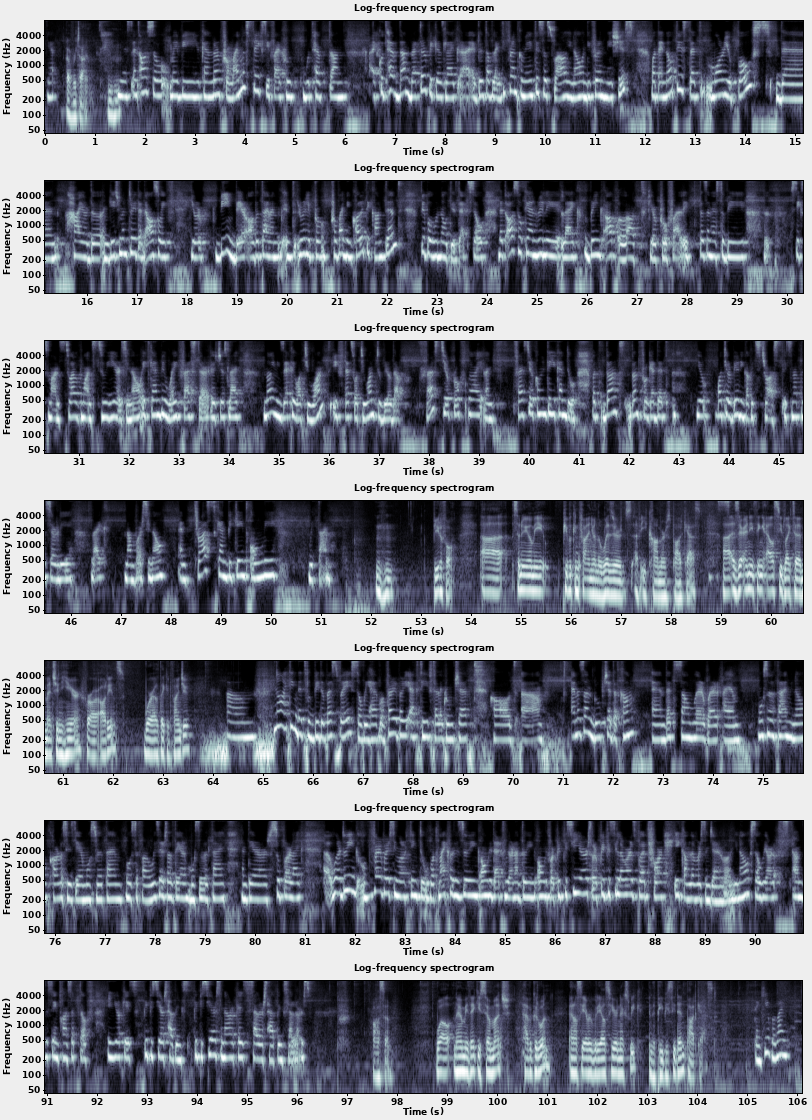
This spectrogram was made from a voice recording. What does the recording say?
Yeah. over time. Mm-hmm. Yes, and also maybe you can learn from my mistakes if I would, would have done, I could have done better because like I I built up like different communities as well, you know, in different niches. But I noticed that more you post, then higher the engagement rate, and also if you're being there all the time and, and really pro- providing quality content, people will notice that. So that also can really like bring up a lot your profile. It doesn't have to be six months, 12 months, two years, you know, it can be way faster. It's just like knowing exactly what you want. If that's what you want to build up fast your profile and fast your community, you can do. But don't don't forget that you're, what you're building up it's trust. It's not necessarily like numbers, you know. And trust can be gained only with time. Beautiful. Uh, so Noemi, people can find you on the Wizards of E-commerce podcast. Uh, is there anything else you'd like to mention here for our audience? Where else they can find you? Um, no, I think that would be the best way. So we have a very, very active Telegram chat called um, AmazonGroupChat.com, and that's somewhere where I am most of the time. You know, Carlos is there most of the time. Most of our wizards are there most of the time, and they are super like uh, we're doing very, very similar thing to what Michael is doing. Only that we are not doing only for PPCers or PPC lovers, but for ecom lovers in general. You know, so we are on the same concept of in your case PPCers helping PPCers, in our case sellers helping sellers. Awesome. Well, Noemi, thank you so much. Have a good one. And I'll see everybody else here next week in the PPC Den podcast. Thank you. Bye bye.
